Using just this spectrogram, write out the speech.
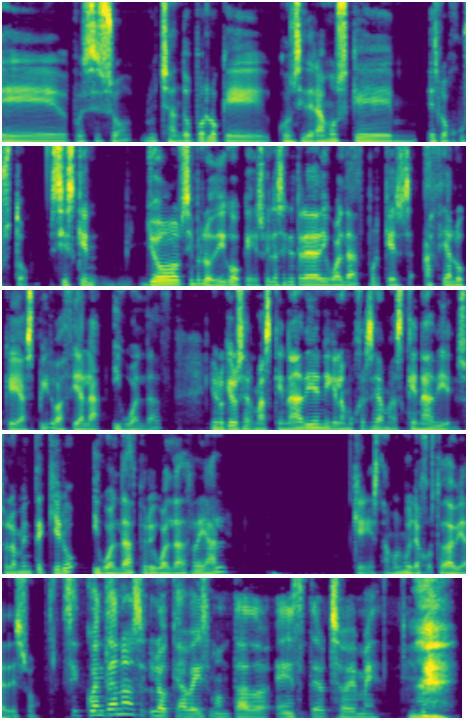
eh, pues eso, luchando por lo que consideramos que mm, es lo justo. Si es que yo siempre lo digo, que soy la secretaria de Igualdad porque es hacia lo que aspiro, hacia la igualdad. Yo no quiero ser más que nadie, ni que la mujer sea más que nadie. Solamente quiero igualdad, pero igualdad real. Que estamos muy lejos todavía de eso. Sí, cuéntanos lo que habéis montado este 8M.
